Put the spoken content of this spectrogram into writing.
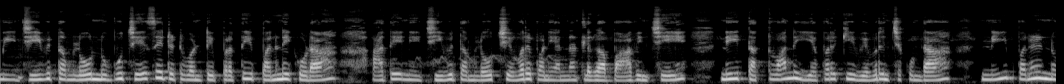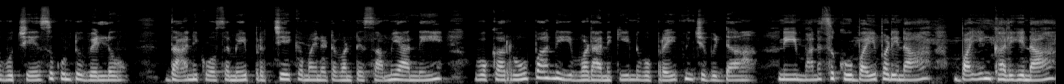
మీ జీవితంలో నువ్వు చేసేటటువంటి ప్రతి పనిని కూడా అదే నీ జీవితంలో చివరి పని అన్నట్లుగా భావించి నీ తత్వాన్ని ఎవరికీ వివరించకుండా నీ పనిని నువ్వు చేసుకుంటూ వెళ్ళు. దానికోసమే ప్రత్యేకమైనటువంటి సమయాన్ని ఒక రూపాన్ని ఇవ్వడానికి నువ్వు ప్రయత్నించు బిడ్డ. నీ మనసుకు భయపడినా భయం కలిగినా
